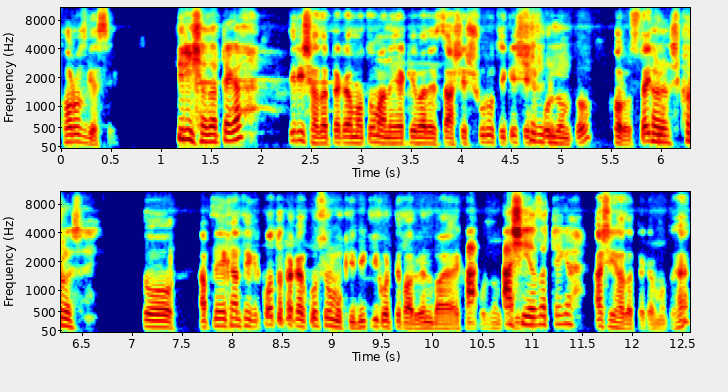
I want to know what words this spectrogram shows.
খরচ গেছে? তিরিশ হাজার টাকা। তিরিশ হাজার টাকার মতো মানে একেবারে চাষের শুরু থেকে শেষ পর্যন্ত খরচ তাই খরচ তো আপনি এখান থেকে কত টাকার কচুরমুখী বিক্রি করতে পারবেন বা এখন পর্যন্ত আশি হাজার টাকা। আশি হাজার টাকার মতো হ্যাঁ?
